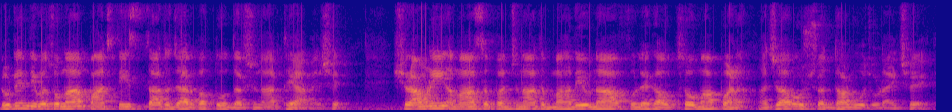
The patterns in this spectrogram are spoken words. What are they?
રૂટીન દિવસોમાં પાંચથી સાત હજાર ભક્તો દર્શનાર્થે આવે છે. શ્રાવણી અમાસ પંચનાથ મહાદેવના ફુલેકા ઉત્સવમાં પણ હજારો શ્રદ્ધાળુઓ જોડાય છે.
